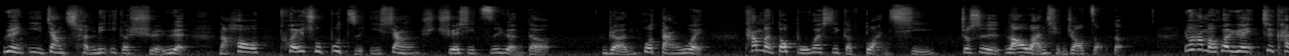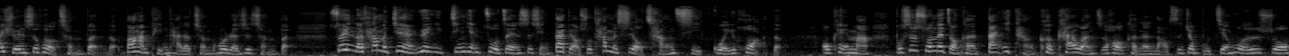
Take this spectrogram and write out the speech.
愿意这样成立一个学院，然后推出不止一项学习资源的人或单位，他们都不会是一个短期就是捞完钱就要走的，因为他们会愿意，这开学院是会有成本的，包含平台的成本或人事成本，所以呢，他们既然愿意今天做这件事情，代表说他们是有长期规划的，OK 吗？不是说那种可能单一堂课开完之后，可能老师就不见，或者是说。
